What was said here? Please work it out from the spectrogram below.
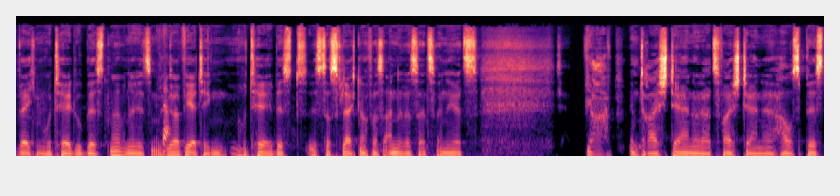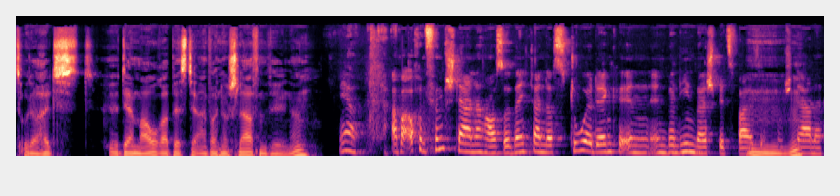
welchem Hotel du bist. Ne? Wenn du jetzt im Klar. höherwertigen Hotel bist, ist das vielleicht noch was anderes, als wenn du jetzt ja, im Drei-Sterne- oder Zwei-Sterne-Haus bist oder halt äh, der Maurer bist, der einfach nur schlafen will, ne? Ja, aber auch im Fünf-Sterne-Haus, also wenn ich dann das Stue denke, in, in Berlin beispielsweise, mhm. Fünf Sterne,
